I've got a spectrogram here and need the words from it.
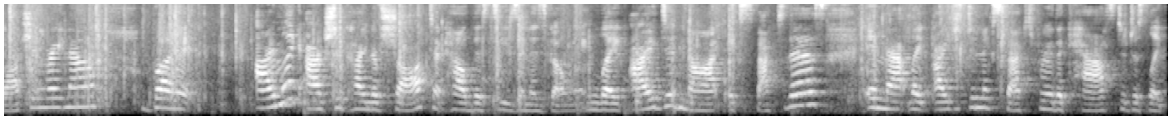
watching right now, but I'm like actually kind of shocked at how this season is going. Like I did not expect this in that like I just didn't expect for the cast to just like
